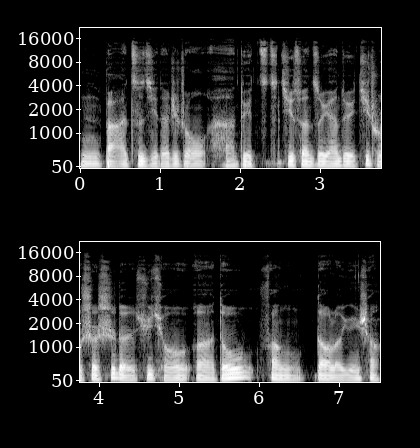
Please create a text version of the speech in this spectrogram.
嗯，把自己的这种啊，对计算资源、对基础设施的需求，呃，都放到了云上，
